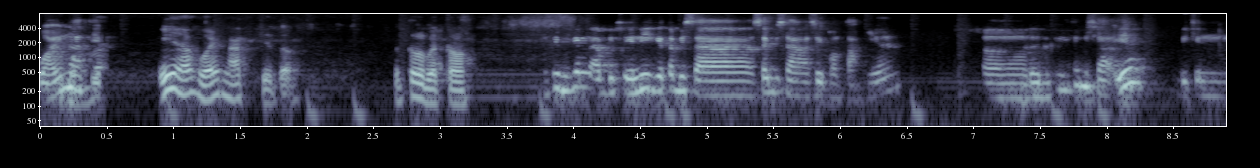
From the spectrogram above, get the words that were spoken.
why not ya? Iya, why not gitu. Betul betul. Jadi mungkin abis ini kita bisa, saya bisa ngasih kontaknya uh, dan kita bisa ya bikin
